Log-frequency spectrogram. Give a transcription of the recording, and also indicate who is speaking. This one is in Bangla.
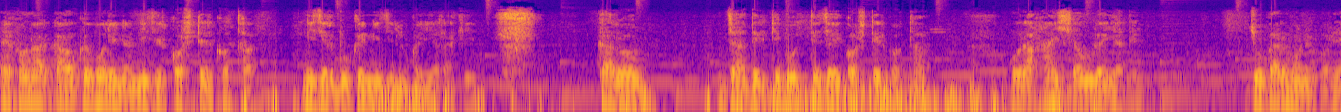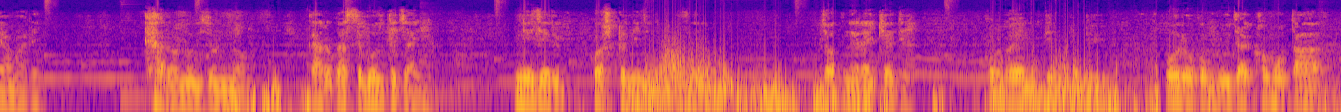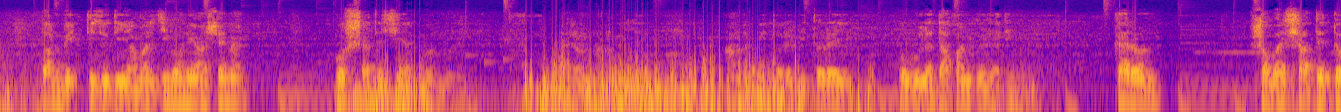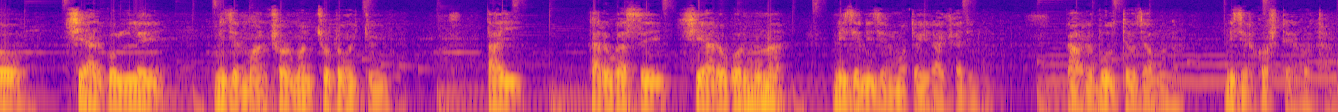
Speaker 1: এখন আর কাউকে বলি না, নিজের কষ্টের কথা, নিজের বুকে নিজে লুকাইয়া রাখি। কারণ যাদেরকে বলতে যাই কষ্টের কথা, ওরা হাইসা উড়াইয়া দেয়। জোগাড় মনে করে আমারে। কারণ ওই জন্য কারও কাছে বলতে যাই না। নিজের কষ্ট নিজের কাছে যত্নে রাখিয়া দিই। কোনো একদিন যদি ওরকম বোঝার ক্ষমতা বান ব্যক্তি যদি আমার জীবনে আসে না ওর সাথে শেয়ার করব না। কারণ না হইলে আমার ভিতরে ভিতরে ওগুলা দাফান কইরা দিব। কারণ সবার সাথে তো শেয়ার করলে নিজের মান সম্মান ছোট হইতে হইব। তাই কারও কাছে শেয়ারও করব না, নিজে নিজের মতোই রাখা দিব। কাউরে বলতেও যাব না, নিজের কষ্টের কথা।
